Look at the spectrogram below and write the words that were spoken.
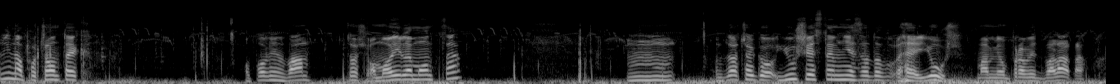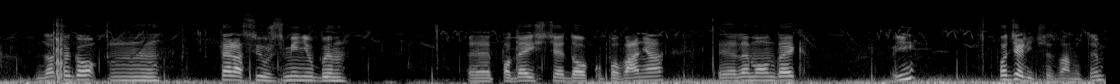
I na początek opowiem Wam coś o mojej lemontce. Mm, dlaczego już jestem niezadowolony? Już, mam ją prawie 2 lata. Dlaczego mm, teraz już zmieniłbym e, podejście do kupowania e, lemondek i podzielić się z Wami tym,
